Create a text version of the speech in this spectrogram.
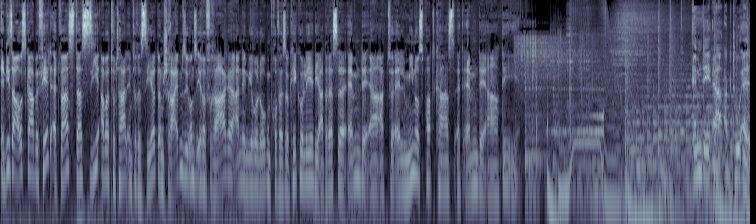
In dieser Ausgabe fehlt etwas, das Sie aber total interessiert. Dann schreiben Sie uns Ihre Frage an den Virologen Professor Kekulé. Die Adresse mdraktuell-podcast.mdr.de. MDR aktuell.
